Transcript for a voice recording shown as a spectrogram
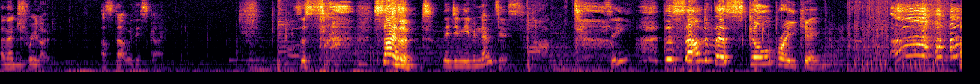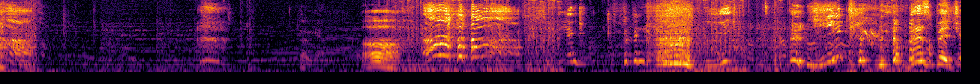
and then just reload? I'll start with this guy. S- silent. They didn't even notice. See? The sound of their skull breaking. Ah! there we go. Oh. Ah! Yeet! this bitch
